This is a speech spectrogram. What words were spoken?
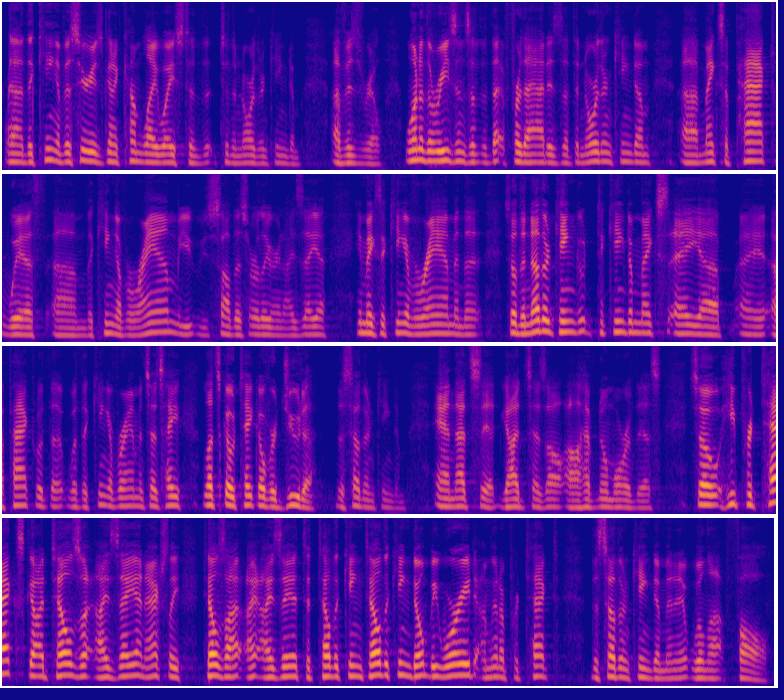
uh, the king of Assyria is going to come lay waste to the, to the northern kingdom of Israel. One of the reasons the, for that is that the northern kingdom uh, makes a pact with um, the king of Aram. You, you, saw this earlier in Isaiah. He makes a king of Aram, and the, so the northern king, kingdom makes a, uh, a, a, pact with the, with the king of Aram and says, hey, let's go take over Judah, the southern kingdom. And that's it. God says, I'll, I'll have no more of this. So he protects, God tells Isaiah, and actually tells Isaiah to tell the king, tell the king, don't be worried, I'm going to protect the southern kingdom, and it will not fall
